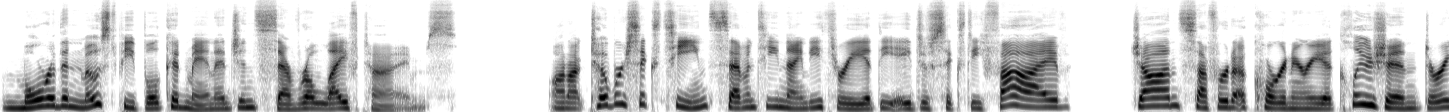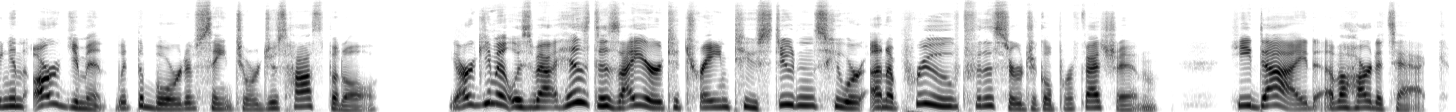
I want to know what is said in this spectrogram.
more than most people could manage in several lifetimes. On October 16, 1793, at the age of 65, John suffered a coronary occlusion during an argument with the board of St. George's Hospital. The argument was about his desire to train two students who were unapproved for the surgical profession. He died of a heart attack.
